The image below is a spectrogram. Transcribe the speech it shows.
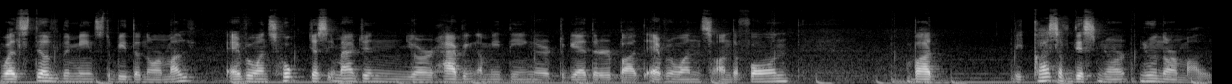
Well still remains to be the normal everyone's hooked just imagine you're having a meeting or together but everyone's on the phone but because of this new normal.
